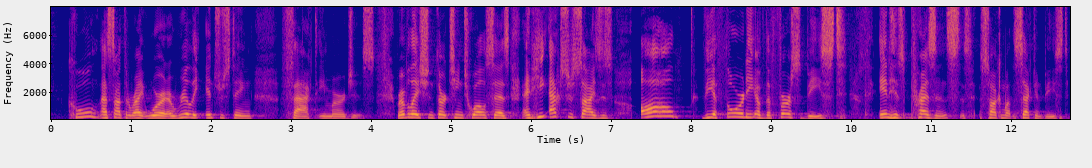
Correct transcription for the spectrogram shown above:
cool, that's not the right word, a really interesting fact emerges. Revelation 13 12 says, And he exercises all the authority of the first beast in his presence. It's talking about the second beast.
